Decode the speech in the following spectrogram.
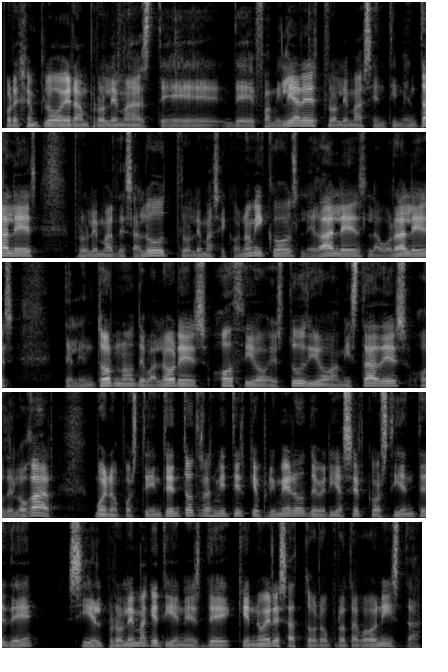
Por ejemplo, eran problemas problemas de, familiares, problemas sentimentales, problemas de salud, problemas económicos, legales, laborales, del entorno, de valores, ocio, estudio, amistades o del hogar. Bueno, pues te intento transmitir que primero deberías ser consciente de si el problema que tienes de que no eres actor o protagonista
